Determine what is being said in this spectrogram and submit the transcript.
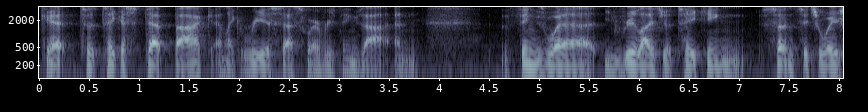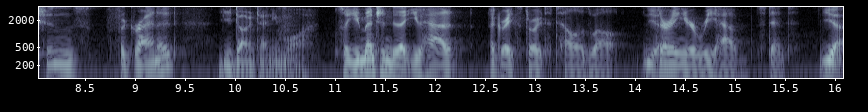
get to take a step back and like reassess where everything's at and things where you realize you're taking certain situations for granted, you don't anymore. So you mentioned that you had a great story to tell as well Yeah. during your rehab stint. Yeah.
